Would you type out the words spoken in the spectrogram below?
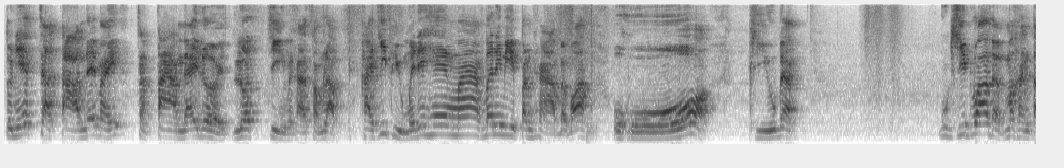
ตัวเนี้ยจัดตามได้ไหมจัดตามได้เลยลดจริงนะคะสำหรับใครที่ผิวไม่ได้แห้งมาก ไม่ได้มีปัญหาแบบว่า โอ้โห ผิวแบบ กูคิดว่าแบบมหันต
